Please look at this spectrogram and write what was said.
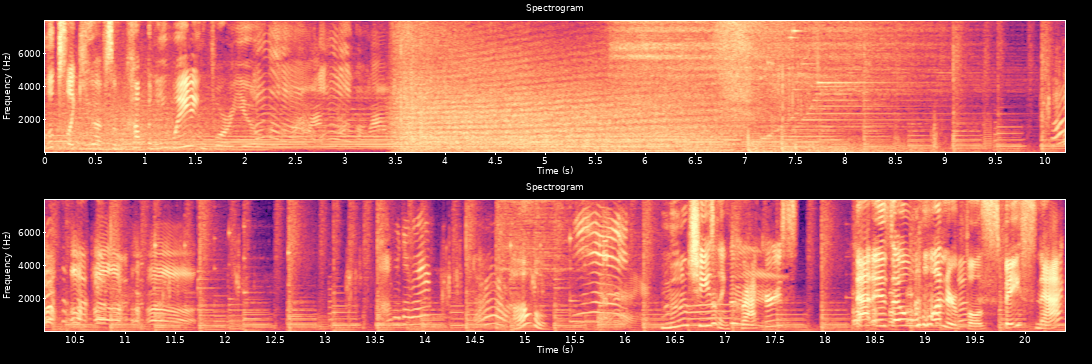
Looks like you have some company waiting for you. Oh, moon cheese and crackers? That is a wonderful space snack.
